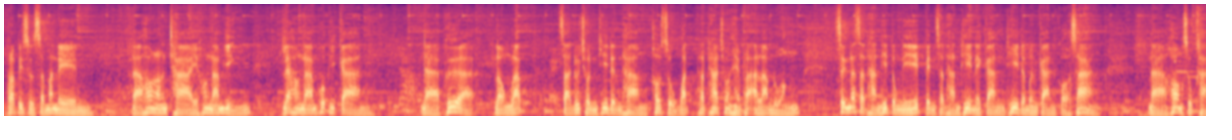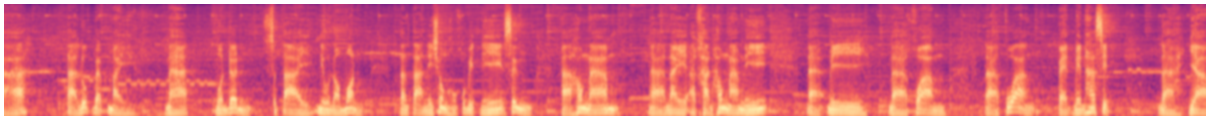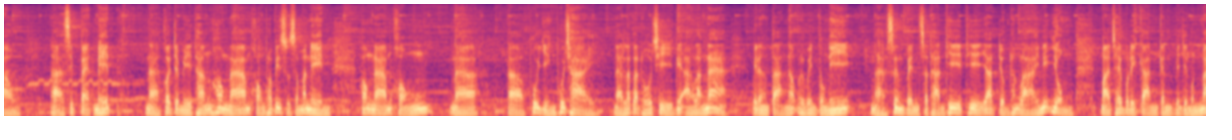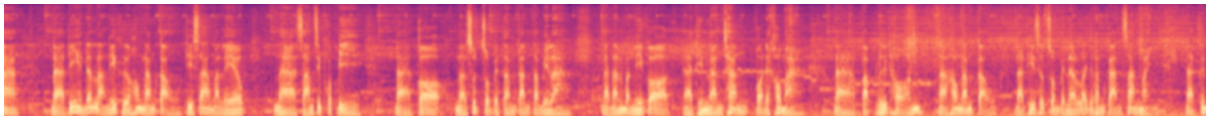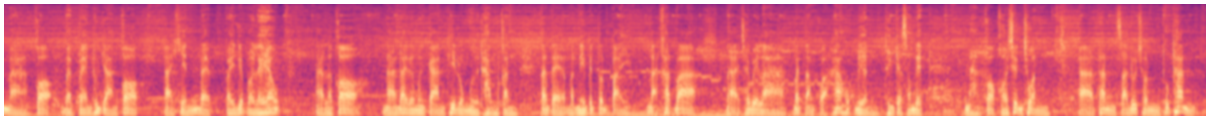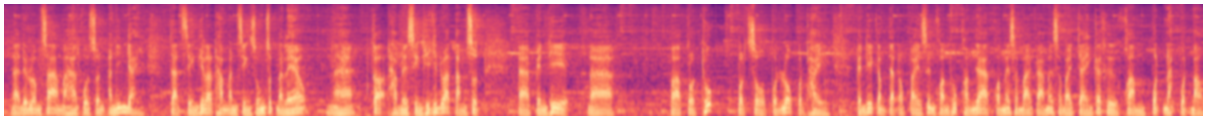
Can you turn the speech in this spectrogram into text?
พระภิกษุสามเณรห้องน้ำชาย ห้องน้ำหญิง และห้องน้ำผู้พิการนะเพื่อรองรับสาธุชนที่เดินทางเข้าสู่วัดพระธาตุช่องแห่พระอารามหลวง ซึ่งณสถานที่ตรงนี้เป็นสถานที่ในการที่ดำเนินการก่อสร้างนะห้องสุขาอ่ารูปแบบใหม่นะโมเดิร์นสไตล์นิวนอร์มอน ต่างๆ ในช่วงของโควิดนี้ ซึ่งห้องน้ำอ่าในอาคารห้องน้ำนี้นะมีนะความกว้าง 8 เมตร 50นะยาว 18 เมตรนะก็จะมีทั้งห้องน้ำของพระพิสุทธิสมเณรห้องน้ำของนะอ่าผู้หญิงผู้ชายนะแล้วก็โถฉี่มีอ่างล้างหน้ามีต่างๆนะบริเวณตรงนี้ นะซึ่งเป็นสถานที่ที่ญาติโยมทั้งหลายนิยมมาใช้บริการกันเป็นจำนวนมากนะที่เห็นด้านหลังนี้คือห้องน้ำเก่าที่สร้างมาแล้วนะ30กว่าปีนะก็นะสุดโทรมไปตามการตามเวลาดังนั้นวันนี้ก็อ่าทีมงานช่างก็ได้เข้ามานะปรับรื้อถอนนะห้องน้ำเก่านะที่สุดโทรมไปแล้วเราจะทำการสร้างใหม่นะขึ้นมาก็แบบแปลนทุกอย่างก็เขียนแบบไปเรียบร้อยแล้วนะแล้วก็ นะได้ดำเนินการที่ลงมือทำกัน ตั้งแต่บัดนี้เป็นต้นไปนะคาดว่านะใช้เวลาไม่ต่ำกว่า 5-6 เดือนถึงจะสำเร็จนะก็ขอเชิญชวนท่านสาธุชนทุกท่านนะได้ร่วมสร้างมหากุศลอันยิ่งใหญ่จัดสิ่งที่เราทำอันสิ่งสูงสุดมาแล้วนะฮะก็ทำในสิ่งที่คิดว่าต่ำสุดเป็นที่นะปลดทุกข์ ปลดโศกปลดโรคปลดภัย เป็นที่กำจัดออกไป ซึ่งความทุกข์ความยากความไม่สบายกายไม่สบายใจก็คือความปวดหนักปวดเบา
